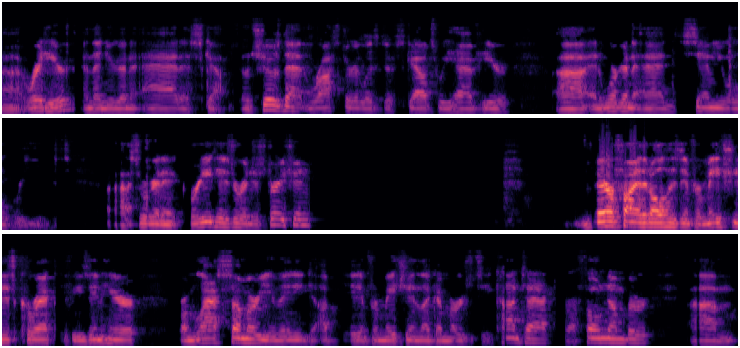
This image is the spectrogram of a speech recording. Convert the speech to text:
uh, right here, and then you're going to add a scout. So it shows that roster list of scouts we have here, uh, and we're going to add Samuel Reeves. Uh, so we're going to create his registration, verify that all his information is correct. If he's in here from last summer, you may need to update information like emergency contact or a phone number. Um,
